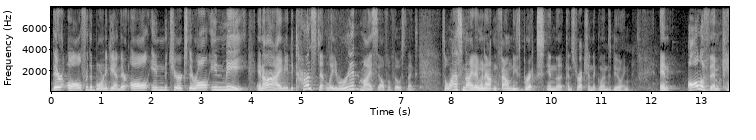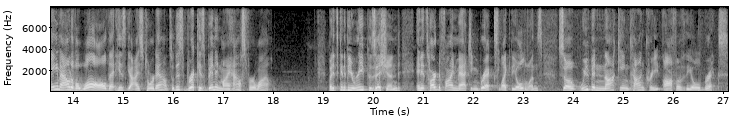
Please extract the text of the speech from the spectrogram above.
They're all for the born again. They're all in the church. They're all in me. And I need to constantly rid myself of those things. So last night I went out and found these bricks in the construction that Glenn's doing. And all of them came out of a wall that his guys tore down. So this brick has been in my house for a while but it's going to be repositioned, and it's hard to find matching bricks like the old ones. So we've been knocking concrete off of the old bricks.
